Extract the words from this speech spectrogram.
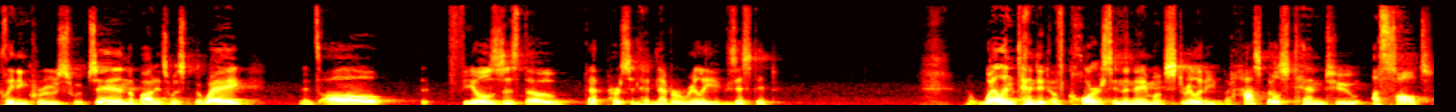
Cleaning crew swoops in, the body's whisked away. It's all, it feels as though that person had never really existed. Well intended, of course, in the name of sterility, but hospitals tend to assault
